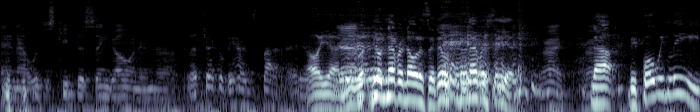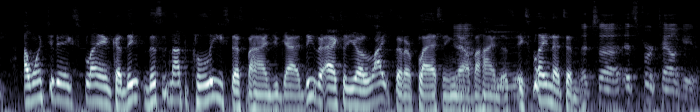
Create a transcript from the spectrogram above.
and uh, we'll just keep this thing going. And uh, And this truck will be hard to spot, right? oh yeah, Yeah. You'll, you'll never notice it. You'll, you'll never see it. right, right. Now, before we leave, I want you to explain because this is not the police that's behind you guys. These are actually your lights that are flashing now Yeah. behind us. Explain that to me. It's uh, it's for tailgating.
